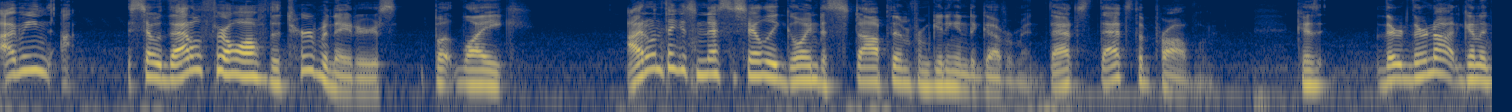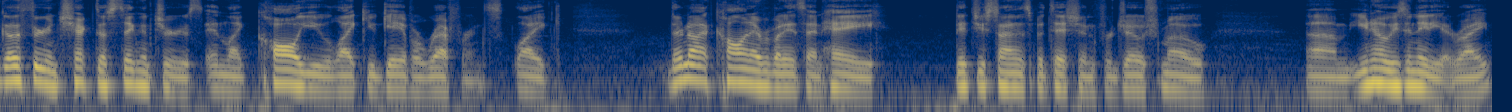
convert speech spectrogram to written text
I mean, uh, so that'll throw off the Terminators, but like, I don't think it's necessarily going to stop them from getting into government. That's that's the problem, because they're they're not gonna go through and check those signatures and like call you like you gave a reference. Like, they're not calling everybody and saying, "Hey, did you sign this petition for Joe Schmo? Um, you know he's an idiot, right?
